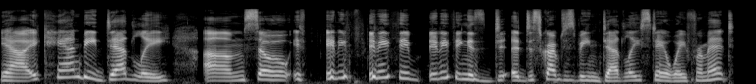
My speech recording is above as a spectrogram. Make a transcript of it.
Yeah, it can be deadly. Um, so if any, anything anything is uh, described as being deadly, stay away from it.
